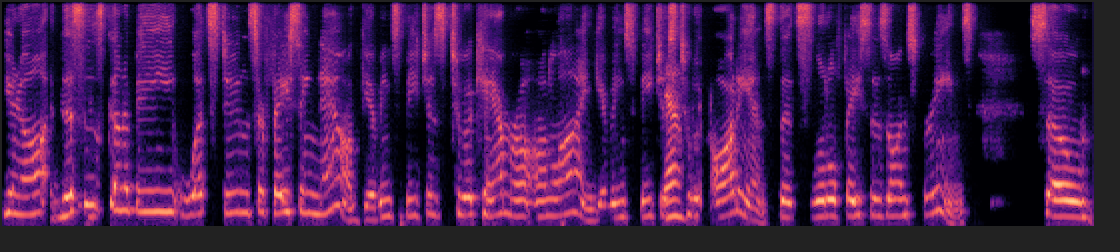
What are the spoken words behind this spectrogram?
you know, this is going to be what students are facing now giving speeches to a camera online, giving speeches yeah. to an audience that's little faces on screens. So,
